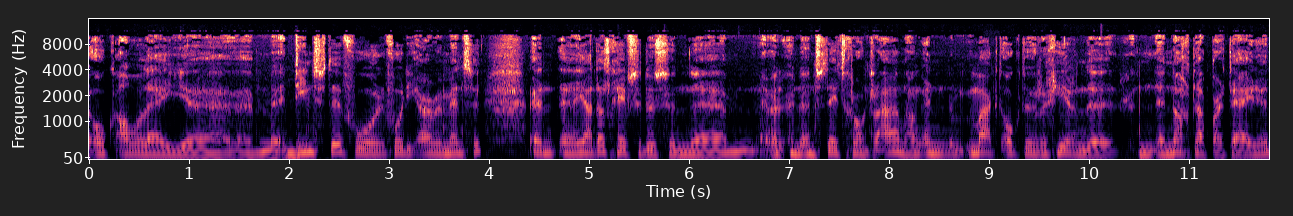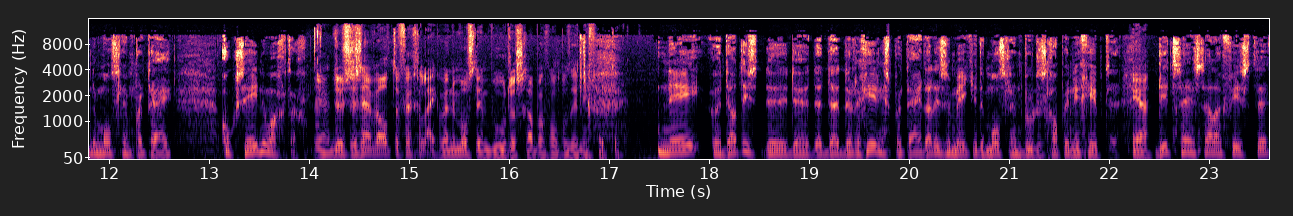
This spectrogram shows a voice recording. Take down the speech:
ook allerlei diensten voor, voor die arme mensen. En uh, ja, dat geeft ze dus een, uh, een, een, steeds grotere aanhang... en maakt ook de regerende Nagda-partij, de moslimpartij, ook zenuwachtig. Ja, dus ze zijn wel te vergelijken met de moslimbroederschap bijvoorbeeld in Egypte. Nee, dat is de, de, de, de, regeringspartij. Dat is een beetje de moslimbroederschap in Egypte. Ja. Dit zijn salafisten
